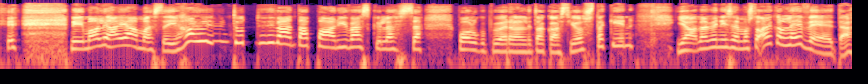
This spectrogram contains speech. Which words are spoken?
niin mä olin ajamassa ihan hy- tut- hyvään tapaan Jyväskylässä polkupyörällä takaisin jostakin. Ja mä menin semmoista aika leveätä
